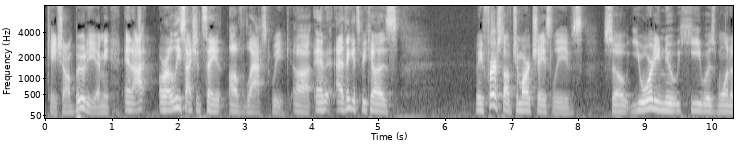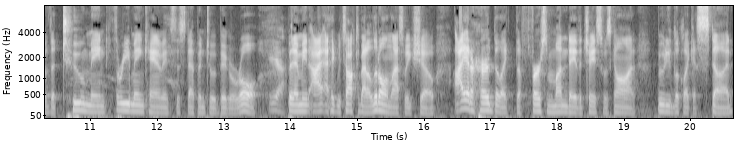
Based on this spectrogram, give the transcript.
Kayshon Boutte. I mean, and I, or at least I should say of last week. Uh, and I think it's because I mean, first off, Ja'Marr Chase leaves, so you already knew he was one of the two main, three main candidates to step into a bigger role. Yeah. But I mean, I, I think we talked about a little on last week's show. I had heard that like the first Monday the Chase was gone, Boutte looked like a stud.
